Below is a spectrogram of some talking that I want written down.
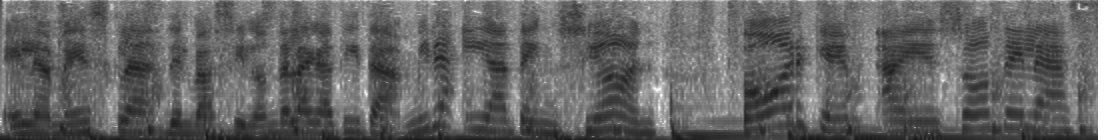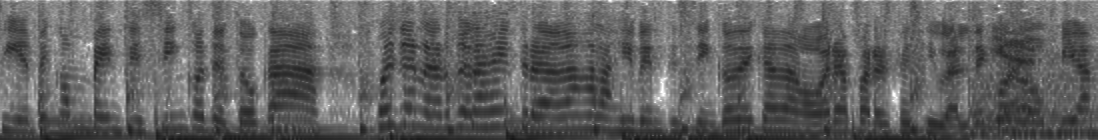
en la mezcla del vacilón de la gatita. Mira, y atención, porque a eso de las 7.25 te toca pues ganarte las entradas a las y 25 de cada hora para el Festival de Colombia.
